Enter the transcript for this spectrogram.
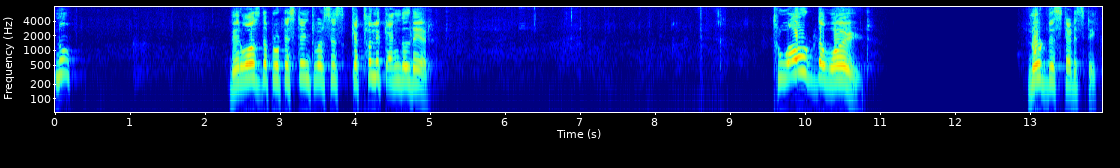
No. There was the Protestant versus Catholic angle there. Throughout the world, note this statistic.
